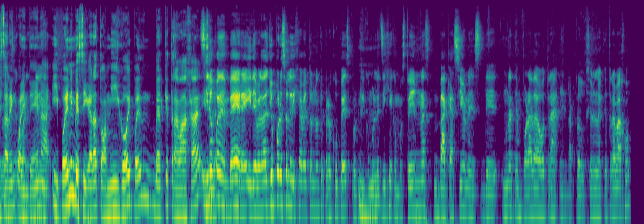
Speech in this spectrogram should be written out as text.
están a en cuarentena. cuarentena. Y pueden investigar a tu amigo y pueden ver que trabaja. y Sí lo le- pueden ver, ¿eh? Y de verdad, yo por eso le dije a Beto, no te preocupes, porque como les dije, como estoy en unas vacaciones de una temporada a otra en la producción en la que trabajo,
